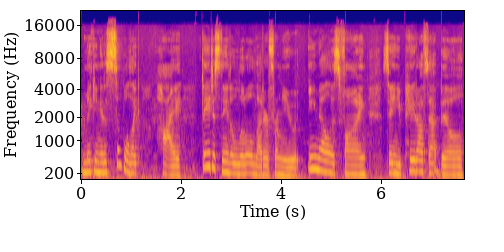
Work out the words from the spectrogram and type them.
making it as simple like, hi, they just need a little letter from you. Email is fine, saying you paid off that bill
